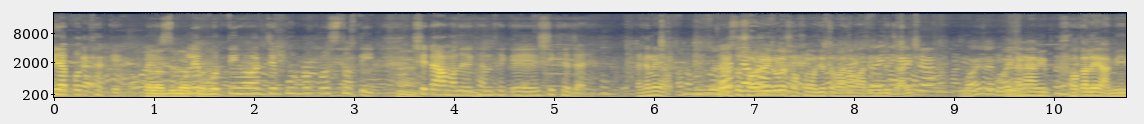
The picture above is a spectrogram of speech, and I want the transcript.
নিরাপদ থাকে। স্কুলে ভর্তি হওয়ার যে পূর্ব প্রস্তুতি সেটা আমাদের এখান থেকে শিখে যায়। এখানে তো সরকারি কলেজ সবসময় যেতে হয় না মাঝে মধ্যে যাই। এখানে আমি সকালে আমি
